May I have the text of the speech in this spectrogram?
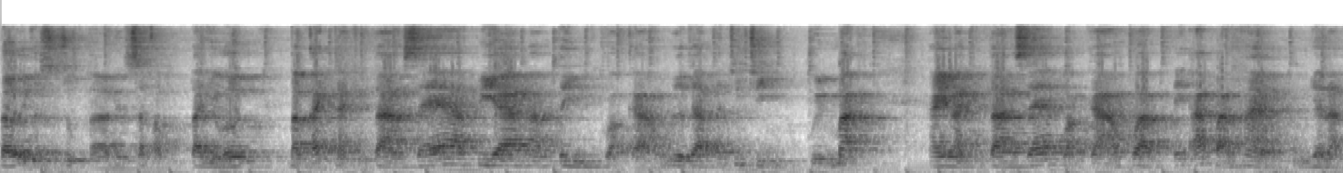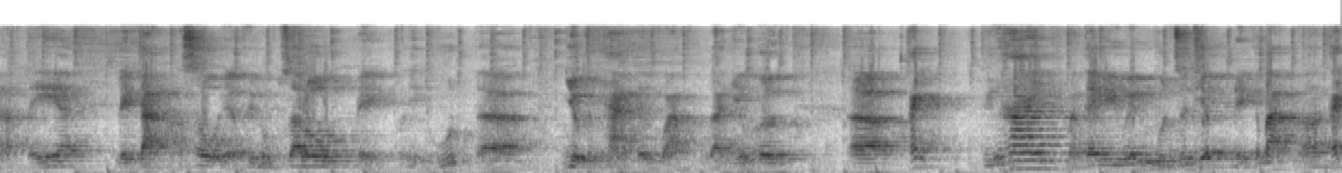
tới được sử dụng à, uh, đến sản phẩm của ta nhiều hơn. Bằng cách là chúng ta sẽ PR marketing quảng cáo đưa ra các chương trình khuyến mại hay là chúng ta sẽ quảng cáo qua cái app bán hàng cũng như là các cái à, nền tảng mạng xã hội ở Facebook Zalo để có thể thu hút uh, nhiều khách hàng tới quảng của ta nhiều hơn. Uh, cách thứ hai mà Kevin Nguyễn muốn giới thiệu đến các bạn đó là cách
